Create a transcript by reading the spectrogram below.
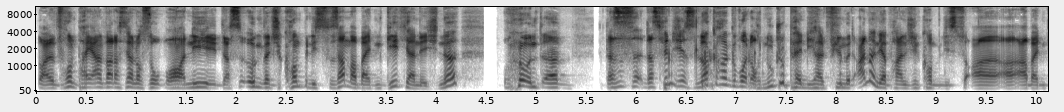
Weil vor ein paar Jahren war das ja noch so, boah, nee, dass irgendwelche Companies zusammenarbeiten, geht ja nicht, ne? Und ähm, das ist, das finde ich ist lockerer geworden. Auch New Japan, die halt viel mit anderen japanischen Companies zu, äh, arbeiten.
